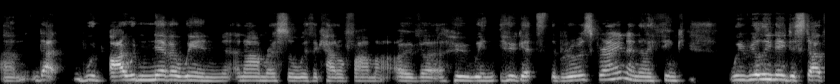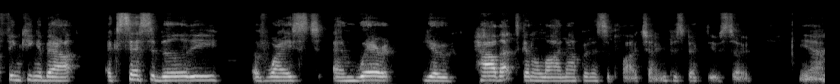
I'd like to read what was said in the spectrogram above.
um, that would I would never win an arm wrestle with a cattle farmer over who win who gets the brewer's grain. And I think we really need to start thinking about accessibility of waste and where it you know how that's going to line up in a supply chain perspective. So yeah.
